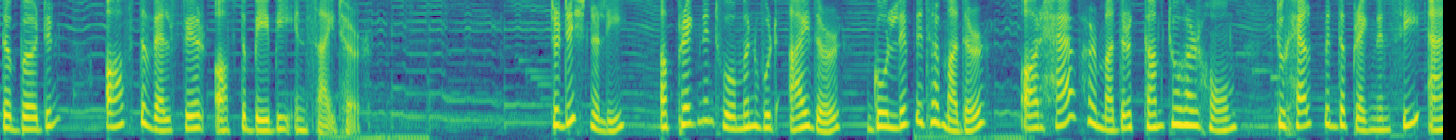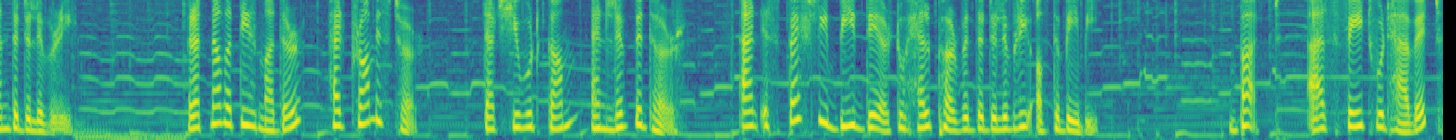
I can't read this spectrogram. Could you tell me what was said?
the burden of the welfare of the baby inside her. Traditionally, a pregnant woman would either go live with her mother or have her mother come to her home to help with the pregnancy and the delivery. Ratnavati's mother had promised her that she would come and live with her and especially be there to help her with the delivery of the baby. But as fate would have it,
